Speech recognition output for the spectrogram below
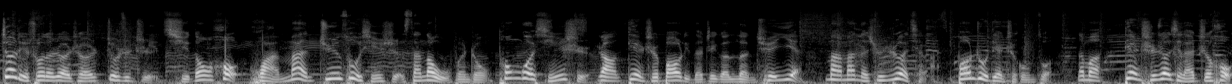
这里说的热车，就是指启动后缓慢均速行驶三到五分钟，通过行驶让电池包里的这个冷却液慢慢的去热起来，帮助电池工作。那么电池热起来之后，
